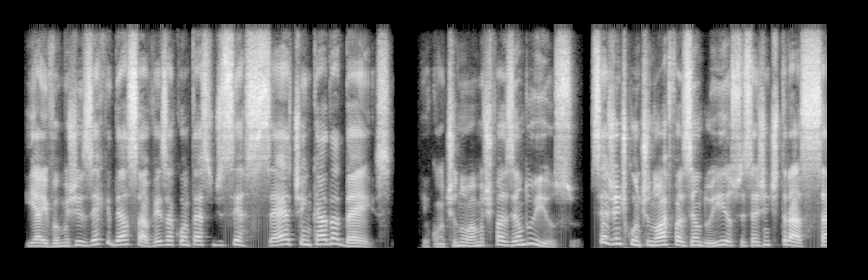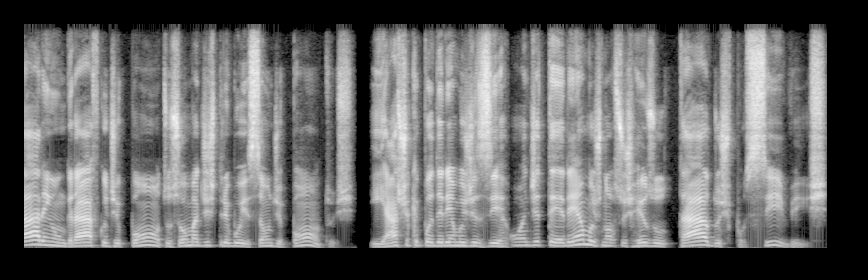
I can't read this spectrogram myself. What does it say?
E aí, vamos dizer que dessa vez acontece de ser 7 em cada 10. E continuamos fazendo isso. Se a gente continuar fazendo isso, e se a gente traçar em um gráfico de pontos ou uma distribuição de pontos, e acho que poderíamos dizer onde teremos nossos resultados possíveis,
